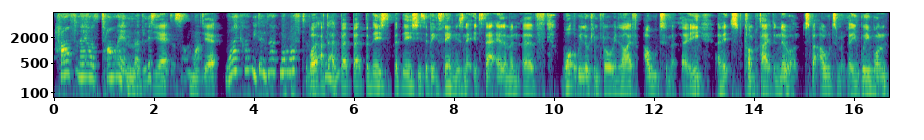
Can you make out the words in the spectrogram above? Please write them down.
half an hour's time of listening Yeah. to someone. yeah. Why can't we do that more often? Well, I, I- but but but this but this is the big thing, isn't it? It's that element of what are we looking for in life ultimately, and it's complicated and nuanced. But ultimately, we want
